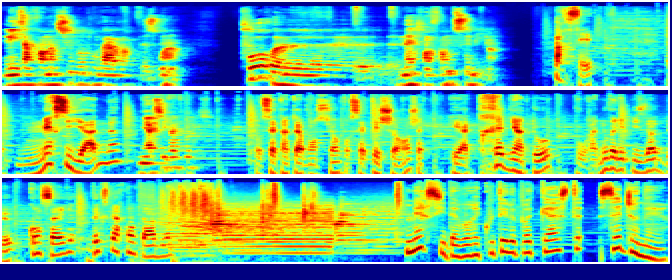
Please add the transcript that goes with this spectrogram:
les informations dont on va avoir besoin pour euh, mettre en forme son bilan. Parfait. Merci Yann. Merci Patrick. Pour cette intervention, pour cet échange, et à très bientôt pour un nouvel épisode de Conseil d'experts comptables. Merci d'avoir écouté le podcast Sedge on Air.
